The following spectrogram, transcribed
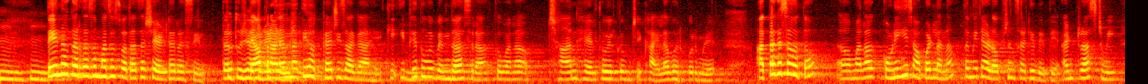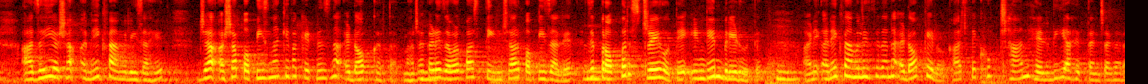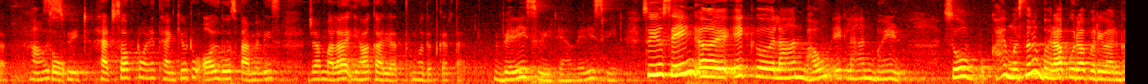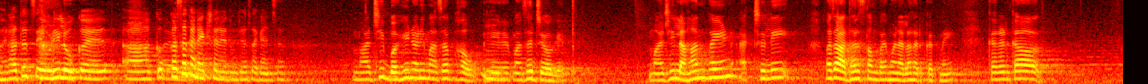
ते न करता जर माझं स्वतःचं शेल्टर असेल तर तू तुझ्याकडे त्या प्राण्यांना ती हक्काची जागा आहे की इथे तुम्ही बिंदास राहा तुम्हाला छान हेल्थ होईल तुमची खायला भरपूर मिळेल. आता कसं होतं मला कोणीही सापडलं ना तर मी ते अडॉप्शनसाठी देते. आणि ट्रस्ट मी आजही अशा अनेक फॅमिलीज आहेत ज्या अशा पपीजना किंवा किटन्सना अडॉप्ट करतात. माझ्याकडे जवळपास तीन चार पपीज आलेत जे प्रॉपर स्ट्रे होते इंडियन ब्रीड होते. आणि अनेक फॅमिलीजने त्यांना अडॉप्ट केलं. आज ते खूप छान हेल्दी आहेत त्यांच्या घरात. So sweet. Hats off to आणि thank you to all those families ज्या मला ह्या कार्यात मदत करतात. व्हेरी स्वीट या very sweet so you saying एक अ, लहान भाऊ एक लहान बहीण. सो काय मस्त ना भरापुरा परिवार. घरातच एवढी लोक आहेत. कसं कनेक्शन आहे तुमच्या सगळ्यांचं? माझी बहीण आणि माझा भाऊ हे माझं जग आहेत. माझी लहान बहीण ॲक्च्युली माझा आधारस्तंभ आहे म्हणायला हरकत नाही. कारण का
